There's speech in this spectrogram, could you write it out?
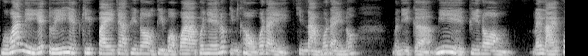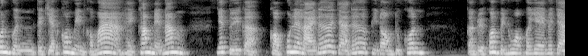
เมื่อวานนี้ยายตุ้ยเฮ็ดคลิปไปจ้าพี่น้องที่บอกว่าพ่อใหญ่เรากินเขาวบ่ได้กินน้ำบ่ได้เนาะ บัดนี้ก็มีพี่น้องหลาย ๆ คนเพิ่นก็เขียนคอมเมนต์เข้ามาให้คำแนะนำยายตุ้ยก็ขอบคุณหลาย ๆ เด้อจ้าเด้อพี่น้องทุกคนก็ด้วยความเป็นห่วงพ่อแย่เนาะจ้ะ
